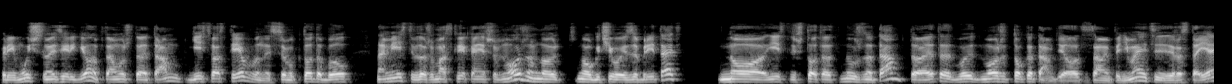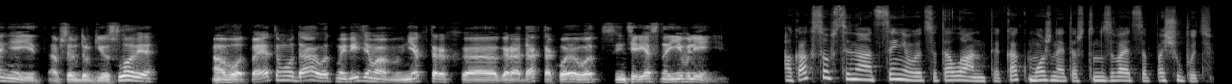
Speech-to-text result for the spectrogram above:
Преимуществом этих регионов, потому что там есть востребованность, чтобы кто-то был на месте. Потому что в Москве, конечно, можно много, много чего изобретать, но если что-то нужно там, то это будет, может только там делаться. Сами понимаете, и расстояние, и абсолютно другие условия. А вот, поэтому, да, вот мы видим в некоторых э, городах такое вот интересное явление. А как, собственно, оцениваются таланты? Как можно это, что называется, пощупать?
